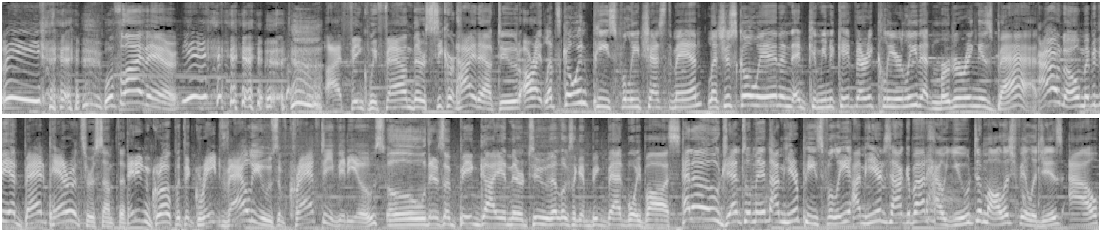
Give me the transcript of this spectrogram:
Whee! we'll fly there. Yeah. I think we found their secret hideout, dude. All right, let's go in peacefully, chest man. Let's just go in and, and communicate very clearly that murdering is bad. I don't know. Maybe they had bad parents or something. They didn't grow up with the great values of Craftee videos. Oh, there's a big guy in there too. That looks like a big bad boy boss. Hello, gentlemen. I'm here peacefully. I'm here to talk about how you demolish villages, ow,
